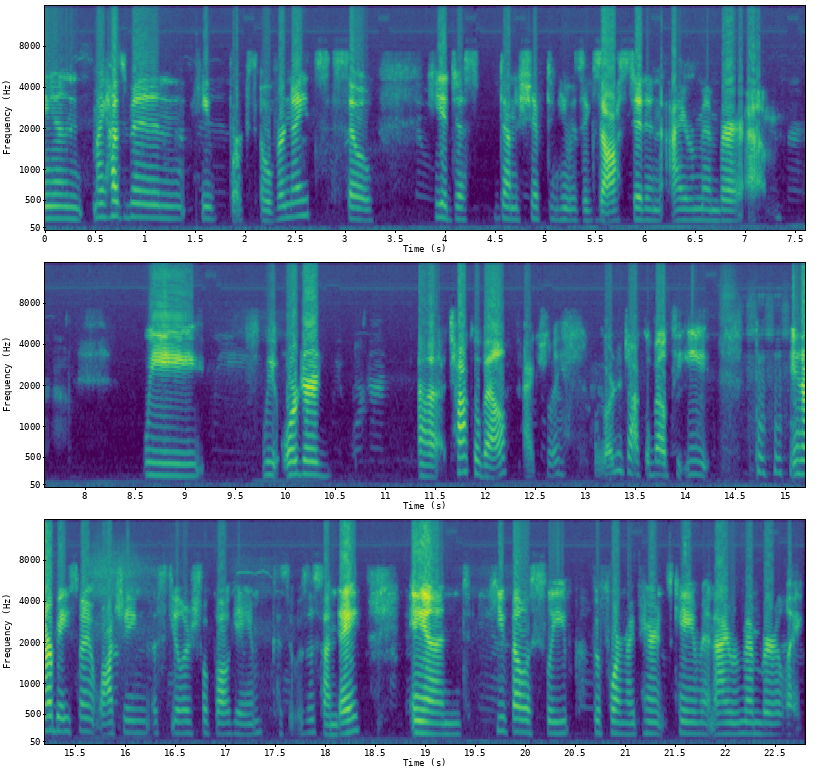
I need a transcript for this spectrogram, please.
and my husband he works overnights so he had just done a shift and he was exhausted and i remember um, we we ordered uh, taco bell actually we ordered taco bell to eat in our basement watching a steelers football game because it was a sunday and he fell asleep before my parents came and i remember like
